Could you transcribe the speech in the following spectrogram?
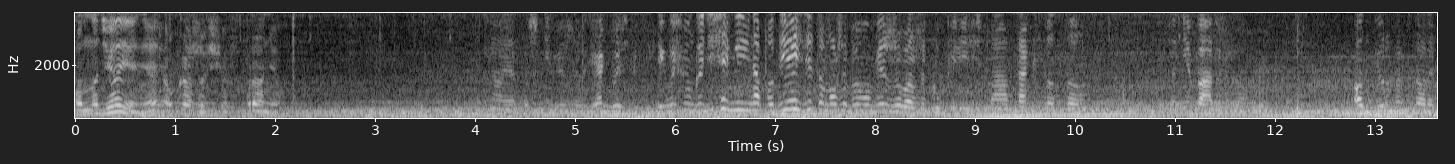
Mam nadzieję, nie? Okaże się w praniu. No ja też nie wierzę. Jakbyś, jakbyśmy go dzisiaj mieli na podjeździe, to może bym uwierzyła, że kupiliśmy, a tak to, to, to nie bardzo. Odbiór we wtorek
